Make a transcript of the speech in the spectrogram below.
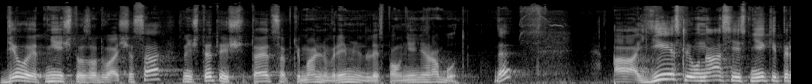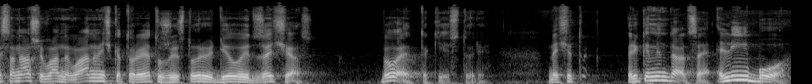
делает нечто за 2 часа, значит, это и считается оптимальным временем для исполнения работы. Да? А если у нас есть некий персонаж Иван Иванович, который эту же историю делает за час? Бывают такие истории. Значит, рекомендация. Либо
